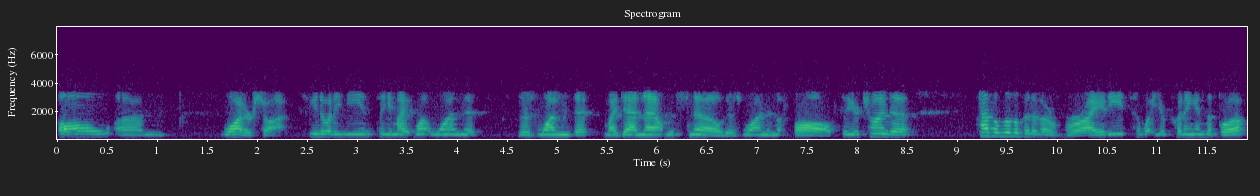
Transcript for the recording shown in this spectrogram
all um, water shots. You know what I mean? So you might want one that there's one that my dad and I out in the snow. There's one in the fall. So you're trying to have a little bit of a variety to what you're putting in the book,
